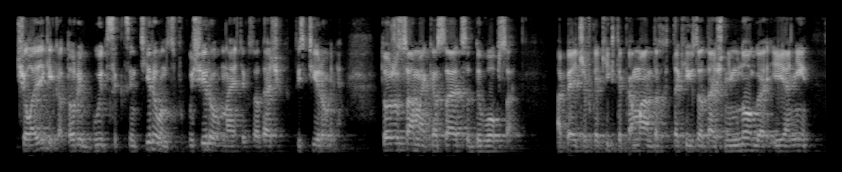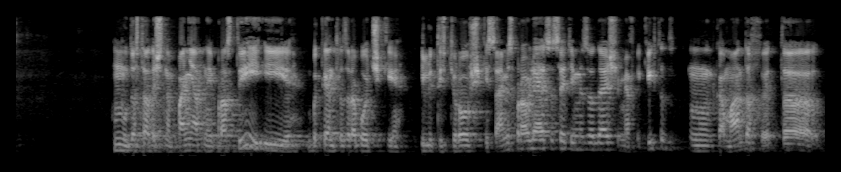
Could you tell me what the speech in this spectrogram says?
человеке, который будет сакцентирован, сфокусирован на этих задачах тестирования. То же самое касается DevOps. Опять же, в каких-то командах таких задач немного, и они ну, достаточно понятные и простые, и бэкэнд-разработчики или тестировщики сами справляются с этими задачами, а в каких-то командах это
